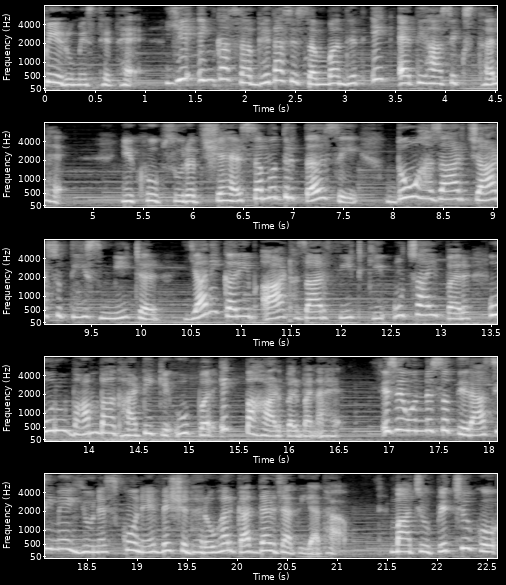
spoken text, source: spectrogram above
पेरू में स्थित है। ये इनका सभ्यता से संबंधित एक ऐतिहासिक स्थल है। ये खूबसूरत शहर समुद्र तल से 2430 मीटर, यानी करीब 8000 फीट की ऊंचाई पर उरुबाम्बा घाटी के ऊपर एक पहाड़ पर बना है। इसे उन्नीस सौ तिरासी में यूनेस्को ने विश्व धरोहर का दर्जा दिया था। माचू पिच्चू को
